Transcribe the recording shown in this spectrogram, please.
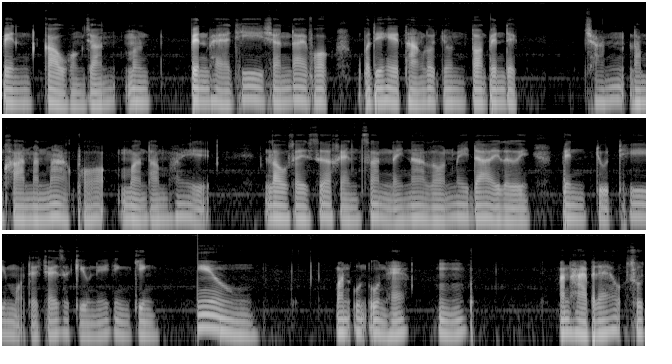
เป็นเก่าของฉัน มันเป็นแผลที่ฉันได้เพราะอุบัติเหตุทางรถยนต์ตอนเป็นเด็ก ฉันรำคาญมันมาก เพราะมันทำให้เราใส่เสื้อแขนสั้นในหน้าร้อนไม่ได้เลย เป็นจุดที่เหมาะจะใช้สกิลนี้จริงๆนิวมันอุ่นๆ ฮะ หืมมันหายไปแล้ว สุด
